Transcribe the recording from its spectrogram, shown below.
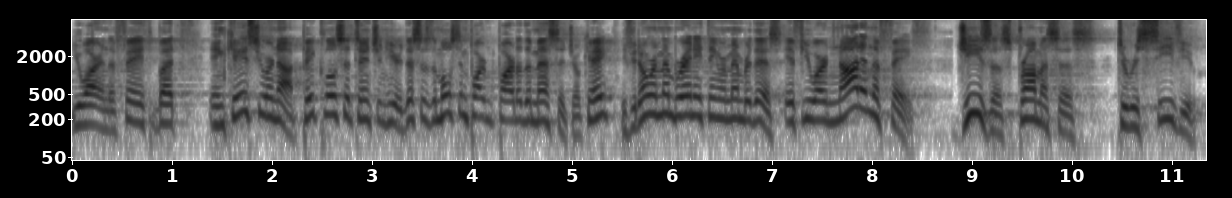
you are in the faith. But in case you are not, pay close attention here. This is the most important part of the message, okay? If you don't remember anything, remember this. If you are not in the faith, Jesus promises to receive you.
